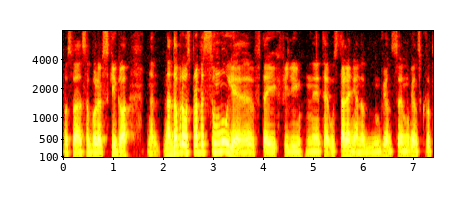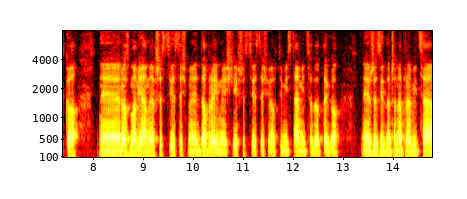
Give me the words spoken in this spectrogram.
posła Sobolewskiego, na dobrą sprawę sumuje w tej chwili te ustalenia. No, mówiąc, mówiąc krótko, rozmawiamy, wszyscy jesteśmy dobrej myśli, wszyscy jesteśmy optymistami co do tego, że Zjednoczona Prawica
